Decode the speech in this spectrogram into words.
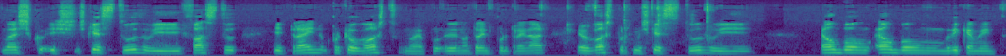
mas esqueço tudo e faço tudo e treino porque eu gosto, não é? Eu não treino por treinar, eu gosto porque me esqueço de tudo e é um bom, é um bom medicamento,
